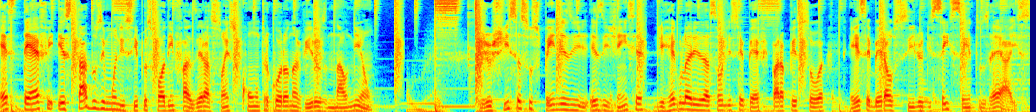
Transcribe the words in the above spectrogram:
STF, estados e municípios podem fazer ações contra coronavírus na União. Justiça suspende exigência de regularização de CPF para pessoa receber auxílio de 600 reais.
